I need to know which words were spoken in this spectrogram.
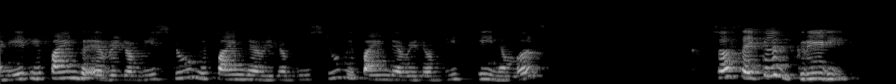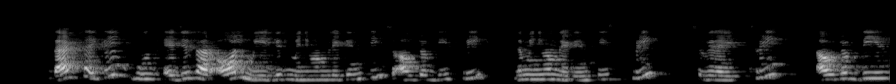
and 8 we find the average of these two, we find the average of these two, we find the average of these three numbers. So cycle is greedy. that cycle whose edges are all made with minimum latency. So out of these three, the minimum latency is 3. So we write 3. Out of these,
